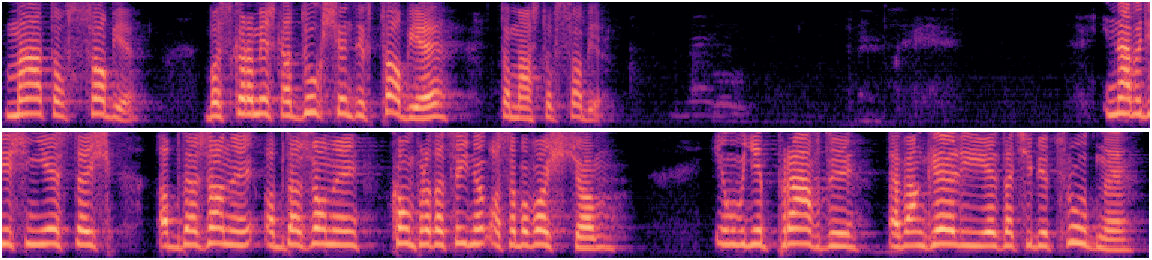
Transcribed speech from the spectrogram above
ma to w sobie, bo skoro mieszka Duch Święty w tobie, to masz to w sobie. I nawet jeśli nie jesteś obdarzony, obdarzony konfrontacyjną osobowością i mówienie prawdy Ewangelii jest dla ciebie trudne,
